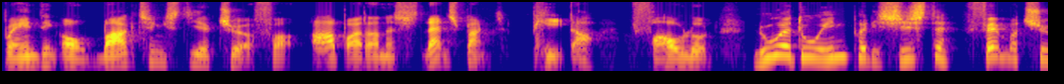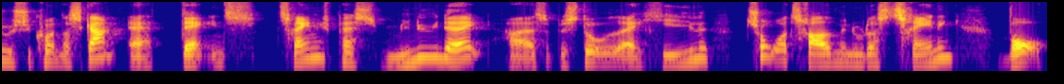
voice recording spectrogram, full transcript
branding- og marketingsdirektør for Arbejdernes Landsbank, Peter Fraglund. Nu er du inde på de sidste 25 sekunders gang af dagens træningspas. Menuen i dag har altså bestået af hele 32 minutters træning, hvor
